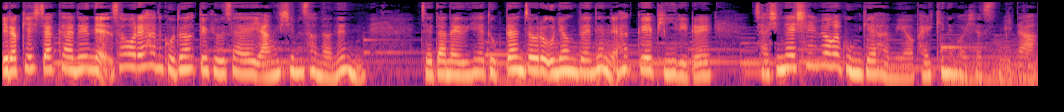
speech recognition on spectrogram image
이렇게 시작하는 서울의 한 고등학교 교사의 양심 선언은 재단에 의해 독단적으로 운영되는 학교의 비리를 자신의 실명을 공개하며 밝히는 것이었습니다.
